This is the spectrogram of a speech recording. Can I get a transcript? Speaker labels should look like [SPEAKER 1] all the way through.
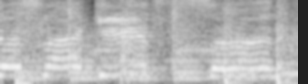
[SPEAKER 1] just like it's the sun.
